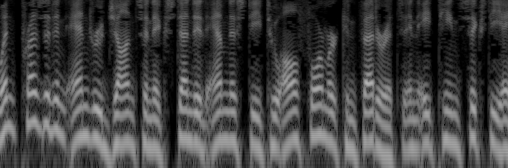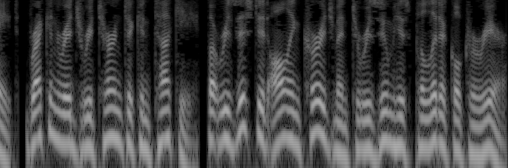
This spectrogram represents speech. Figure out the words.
When President Andrew Johnson extended amnesty to all former Confederates in 1868, Breckinridge returned to Kentucky, but resisted all encouragement to resume his political career.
